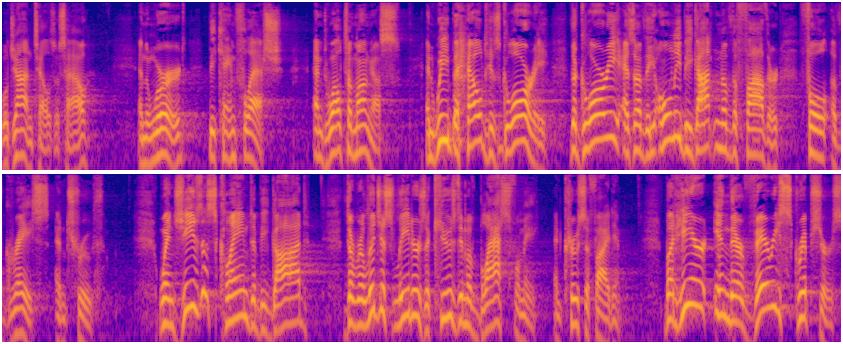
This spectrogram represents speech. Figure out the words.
Well, John tells us how. And the Word became flesh and dwelt among us, and we beheld his glory, the glory as of the only begotten of the Father, full of grace and truth. When Jesus claimed to be God, the religious leaders accused him of blasphemy and crucified him. But here in their very scriptures,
